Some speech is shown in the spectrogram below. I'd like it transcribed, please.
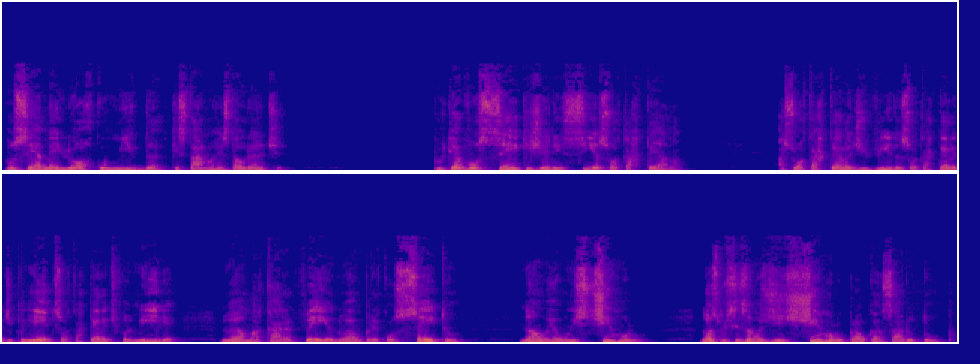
Você é a melhor comida que está no restaurante. Porque é você que gerencia a sua cartela. A sua cartela de vida, sua cartela de clientes, sua cartela de família. Não é uma cara feia, não é um preconceito. Não, é um estímulo. Nós precisamos de estímulo para alcançar o topo.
